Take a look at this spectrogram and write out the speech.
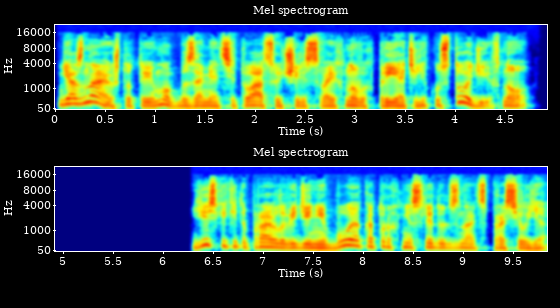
Я знаю, что ты мог бы замять ситуацию через своих новых приятелей-кустодиев, но... «Есть какие-то правила ведения боя, о которых мне следует знать?» – спросил я.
